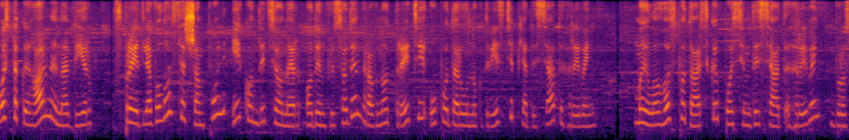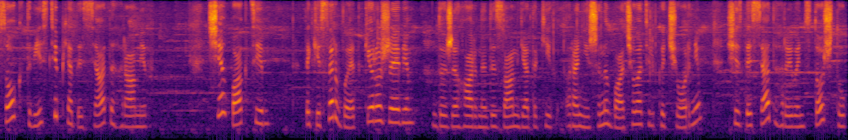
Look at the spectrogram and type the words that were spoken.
Ось такий гарний набір. Спрей для волосся, шампунь і кондиціонер 1 плюс 1 равно 3 у подарунок 250 гривень. Мило господарське по 70 гривень, брусок 250 грамів. Ще в акції такі серветки рожеві. Дуже гарний дизайн, я таких раніше не бачила, тільки чорні. 60 гривень 100 штук.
